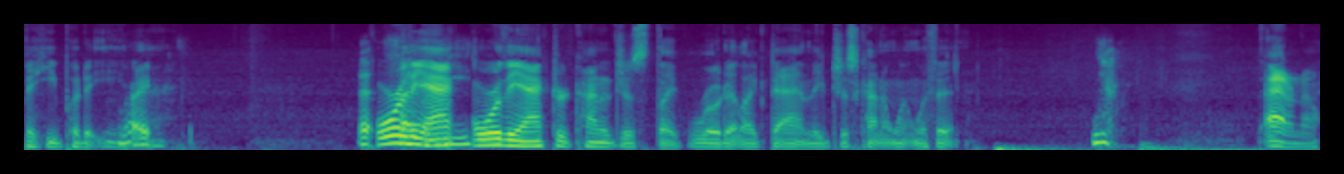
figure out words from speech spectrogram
but he put an E in Right. there. That Or the silent act, B. or the actor kind of just like wrote it like that, and they just kind of went with it. I don't know.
